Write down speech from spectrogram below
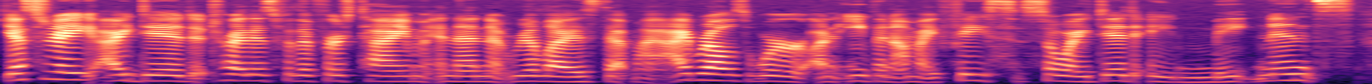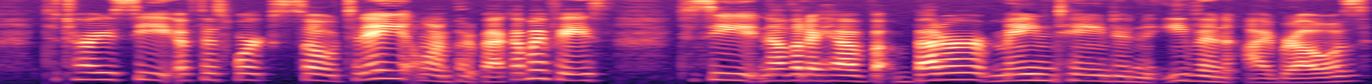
yesterday I did try this for the first time and then realized that my eyebrows were uneven on my face. So I did a maintenance to try to see if this works. So today I want to put it back on my face to see now that I have better maintained and even eyebrows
